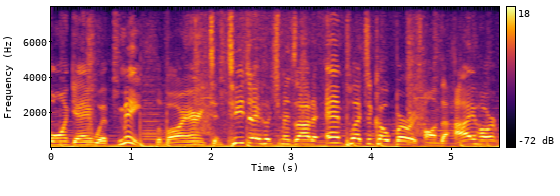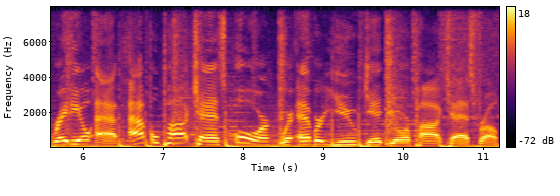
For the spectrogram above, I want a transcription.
on Game with me, LeVar Arrington, TJ Houshmandzadeh, and Plaxico Burress on the iHeartRadio app, Apple Podcasts, or wherever you get your podcast from.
